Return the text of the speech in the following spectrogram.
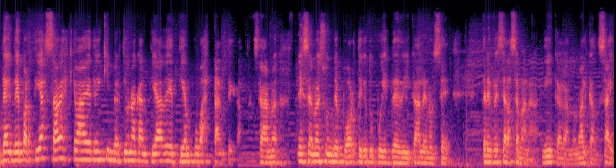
de, partida sabes que vas a tener que invertir una cantidad de tiempo bastante grande. O sea, ese no es un deporte que tú puedes dedicarle, no sé, tres veces a la semana, ni cagando, no alcanzáis.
